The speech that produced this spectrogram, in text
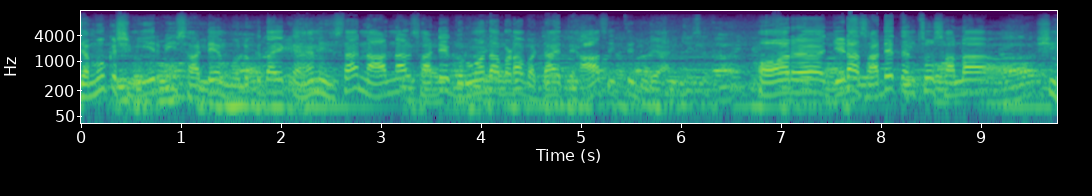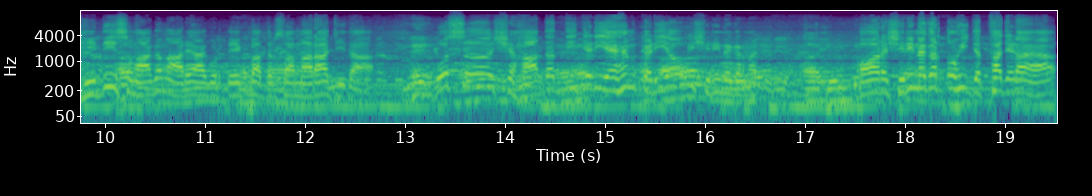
ਜੰਮੂ ਕਸ਼ਮੀਰ ਵੀ ਸਾਡੇ ਮੁਲਕ ਦਾ ਇੱਕ ਅਹਿਮ ਹਿੱਸਾ ਨਾਲ ਨਾਲ ਸਾਡੇ ਗੁਰੂਆਂ ਦਾ ਬੜਾ ਵੱਡਾ ਇਤਿਹਾਸ ਇੱਥੇ ਜੁੜਿਆ ਹੈ। ਔਰ ਜਿਹੜਾ 350 ਸਾਲਾ ਸ਼ਹੀਦੀ ਸਮਾਗਮ ਆ ਰਿਹਾ ਗੁਰੂ ਤੇਗ ਬਹਾਦਰ ਸਾਹਿਬ ਮਹਾਰਾਜ ਜੀ ਦਾ, ਉਸ ਸ਼ਹਾਦਤ ਦੀ ਜਿਹੜੀ ਅਹਿਮ ਕੜੀ ਆ, ਉਹ ਵੀ ਸ਼੍ਰੀਨਗਰ ਨਾਲ ਜੁੜੀ ਹੈ। ਔਰ ਸ਼੍ਰੀਨਗਰ ਤੋਂ ਹੀ ਜੱਥਾ ਜਿਹੜਾ ਆ,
